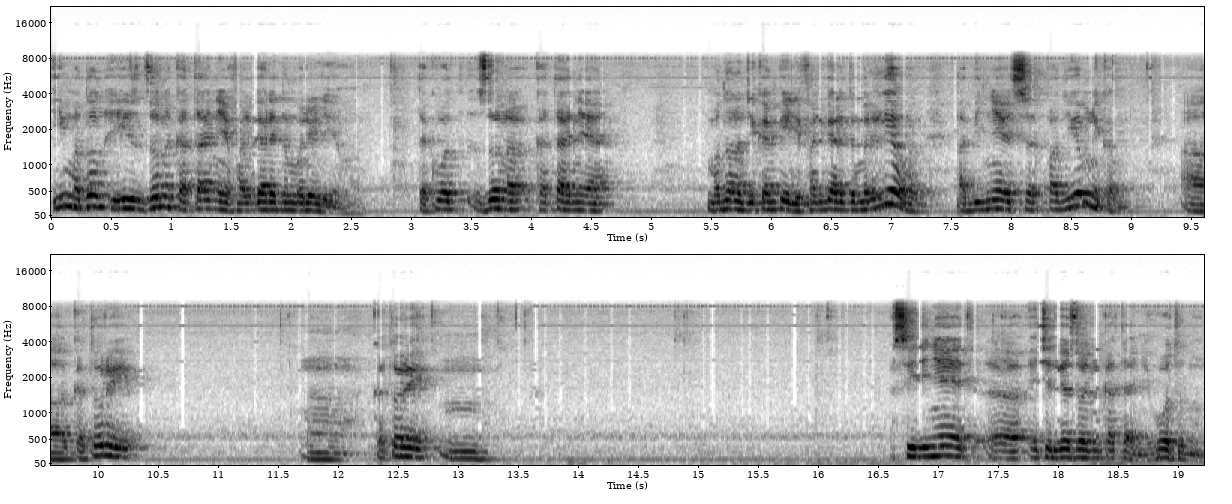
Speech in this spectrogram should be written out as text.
и, Мадон, и зона катания Фольгари де Морелева. Так вот, зона катания Мадонна Ди Кампилья и Фольгари де Морелева объединяются подъемником, а, который, а, который соединяет э, эти две зоны катания. Вот он,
